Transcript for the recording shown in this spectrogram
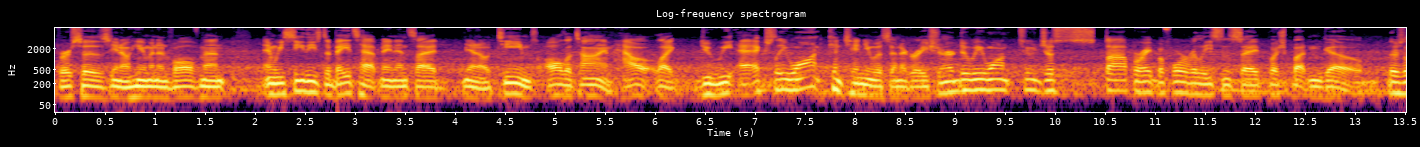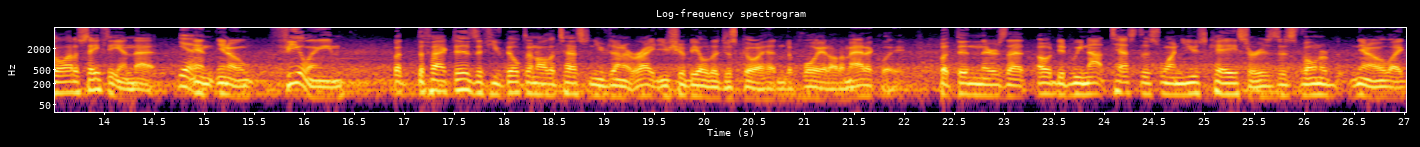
versus you know human involvement and we see these debates happening inside you know teams all the time how like do we actually want continuous integration or do we want to just stop right before release and say push button go there's a lot of safety in that yeah. and you know feeling But the fact is, if you've built in all the tests and you've done it right, you should be able to just go ahead and deploy it automatically. But then there's that, oh, did we not test this one use case, or is this vulnerable, you know, like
